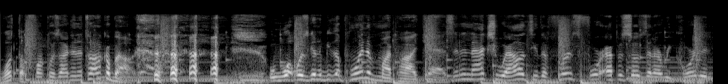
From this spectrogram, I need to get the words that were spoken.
what the fuck was I going to talk about? what was going to be the point of my podcast? And in actuality, the first four episodes that I recorded,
